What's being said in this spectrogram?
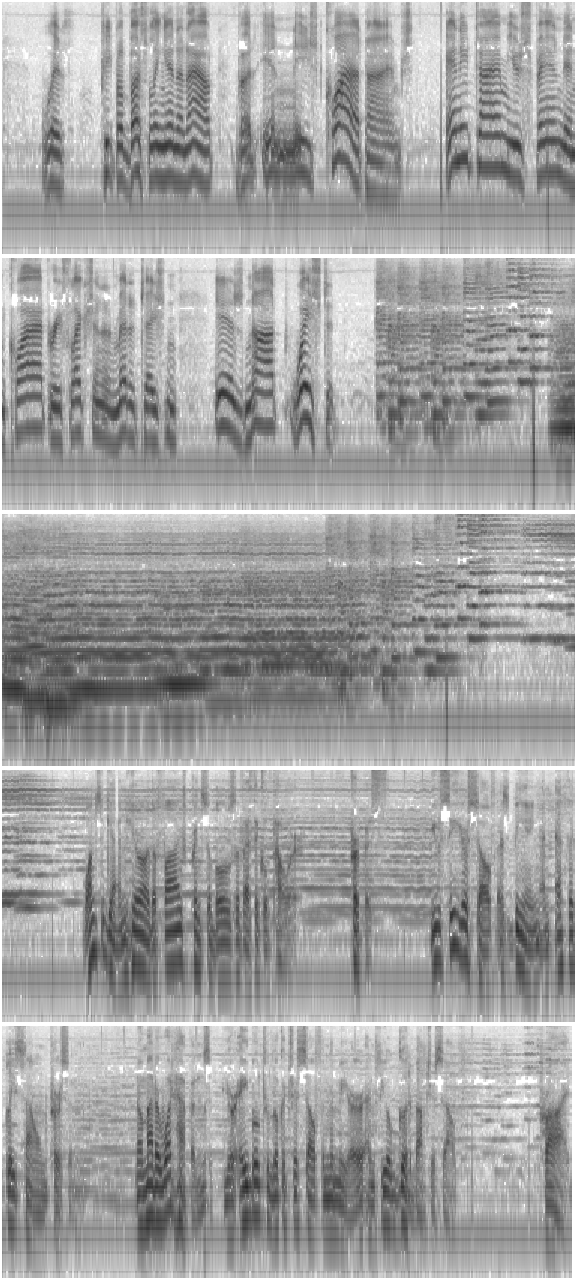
with people bustling in and out, but in these quiet times. Any time you spend in quiet reflection and meditation is not wasted. Once again, here are the five principles of ethical power. Purpose. You see yourself as being an ethically sound person. No matter what happens, you're able to look at yourself in the mirror and feel good about yourself. Pride.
